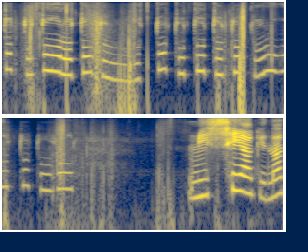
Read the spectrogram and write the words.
또또또로 또또로 또또또또또로 또또로 미세하게나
